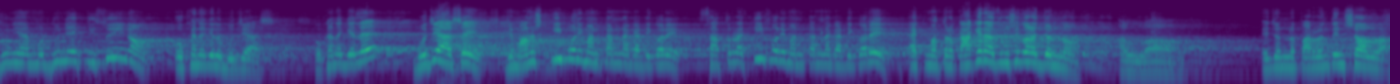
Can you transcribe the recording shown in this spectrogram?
দুনিয়ার দুনিয়া কিছুই না, ওখানে গেলে বুঝে আসে। ওখানে গেলে বুঝে আসে যে মানুষ কি পরিমাণ কান্নাকাটি করে, ছাত্ররা কি পরিমাণ কান্নাকাটি করে, একমাত্র কাকে রাজুসি করার জন্য? আল্লাহ। এই জন্য পারবেন তো ইনশাল্লাহ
